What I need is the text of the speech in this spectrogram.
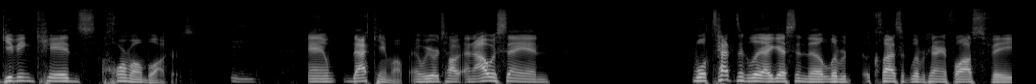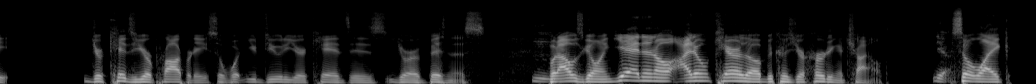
giving kids hormone blockers, Mm. and that came up, and we were talking, and I was saying, well, technically, I guess in the liber- classic libertarian philosophy, your kids are your property, so what you do to your kids is your business. Mm. But I was going, yeah, no, no, I don't care though because you're hurting a child. Yeah. So like,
